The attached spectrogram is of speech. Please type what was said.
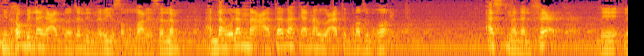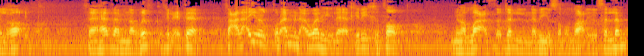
من حب الله عز وجل للنبي صلى الله عليه وسلم أنه لما عاتبه كأنه يعاتب رجل غائب. أسند الفعل للغائب. فهذا من الرفق في العتاب. فعلى أين القرآن من أوله إلى آخره خطاب من الله عز وجل للنبي صلى الله عليه وسلم؟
